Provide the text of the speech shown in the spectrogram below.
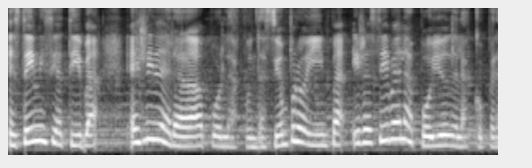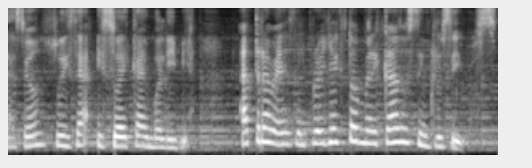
Esta iniciativa es liderada por la Fundación Proimpa y recibe el apoyo de la cooperación suiza y sueca en Bolivia a través del proyecto Mercados Inclusivos.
